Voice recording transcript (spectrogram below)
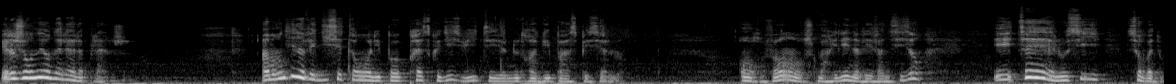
Et la journée, on allait à la plage. Amandine avait 17 ans à l'époque, presque 18, et elle ne draguait pas spécialement. En revanche, Marilyn avait 26 ans et était, elle aussi, sur Badou.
